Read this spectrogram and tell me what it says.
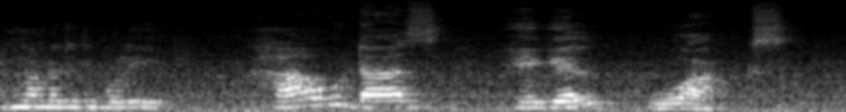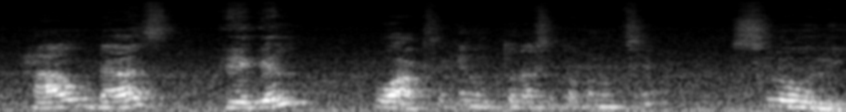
এখন আমরা যদি বলি how does Hegel works how does Hegel works এখানে উত্তর আসে তখন হচ্ছে স্লোলি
